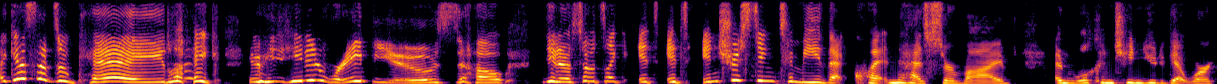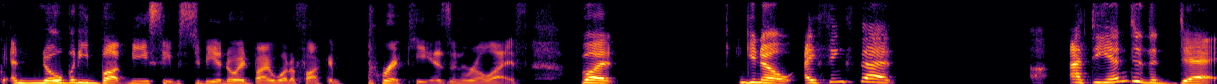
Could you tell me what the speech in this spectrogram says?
I guess that's okay. Like he, he didn't rape you. So, you know, so it's like it's it's interesting to me that Quentin has survived and will continue to get work. And nobody but me seems to be annoyed by what a fucking prick he is in real life. But you know, I think that uh, at the end of the day,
